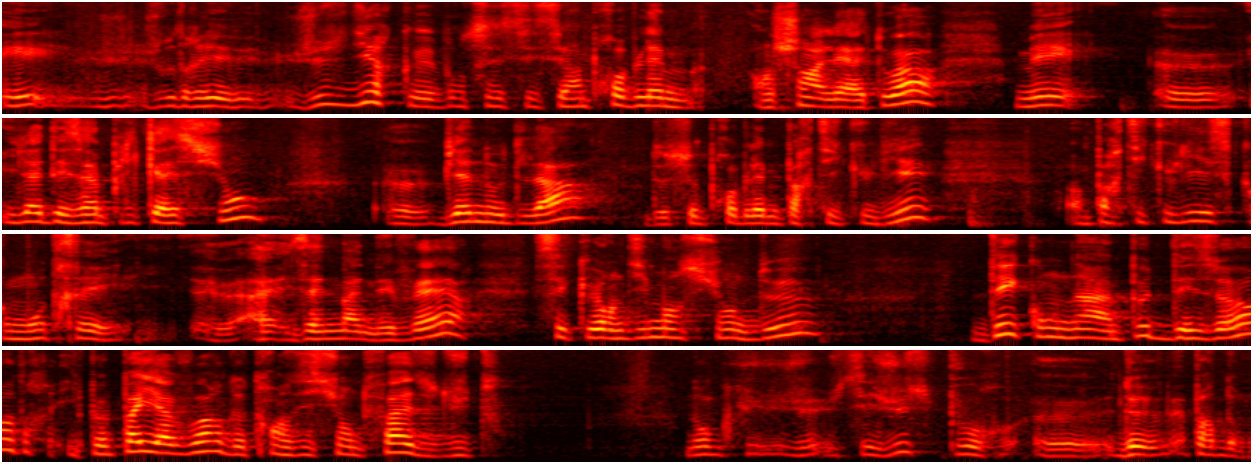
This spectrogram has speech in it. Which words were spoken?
Et je voudrais juste dire que c'est un problème en champ aléatoire, mais euh, il a des implications bien au-delà de ce problème particulier. En particulier, ce qu'ont montré Eisenman et Ver, c'est qu'en dimension 2, dès qu'on a un peu de désordre, il ne peut pas y avoir de transition de phase du tout. Donc c'est juste pour... Euh, pardon,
